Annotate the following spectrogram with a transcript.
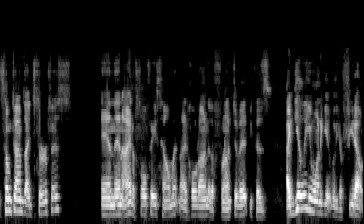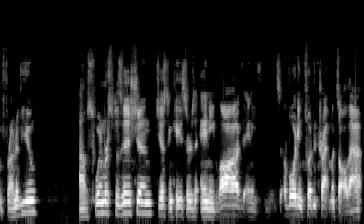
sometimes I'd surface, and then I had a full face helmet, and I'd hold on to the front of it because ideally you want to get with your feet out in front of you. Uh, swimmer's position, just in case there's any logs, any avoiding foot entrapments, all that.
